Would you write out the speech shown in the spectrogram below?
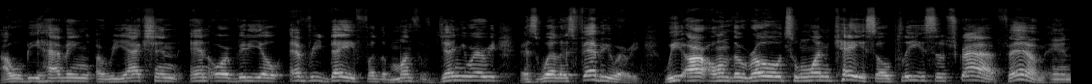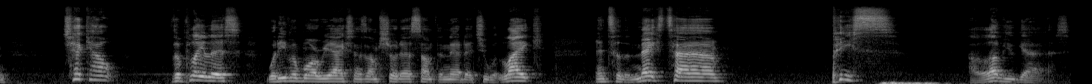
I will be having a reaction and or video every day for the month of January as well as February. We are on the road to 1K, so please subscribe, fam, and check out the playlist with even more reactions. I'm sure there's something there that you would like. Until the next time, peace. I love you guys.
